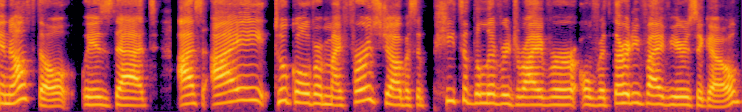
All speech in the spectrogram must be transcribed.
enough, though, is that as I took over my first job as a pizza delivery driver over 35 years ago,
